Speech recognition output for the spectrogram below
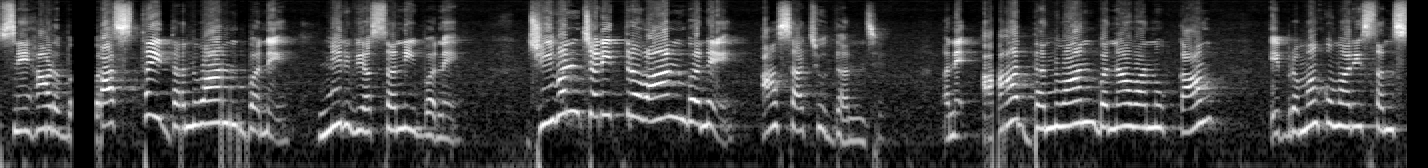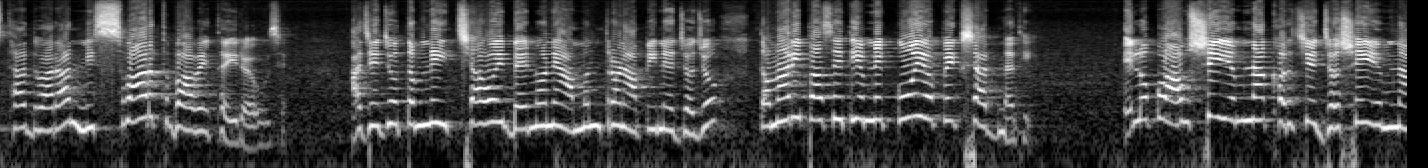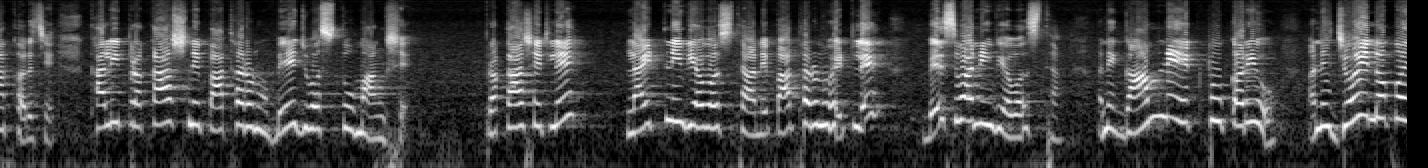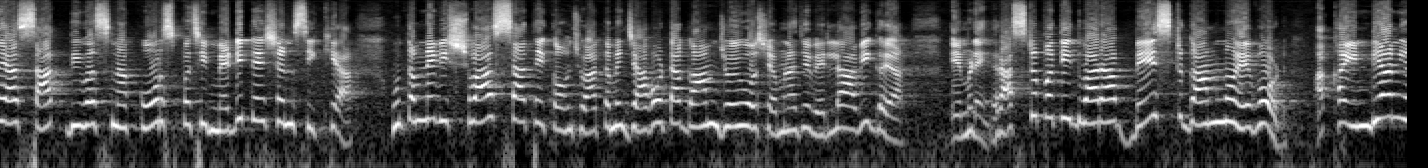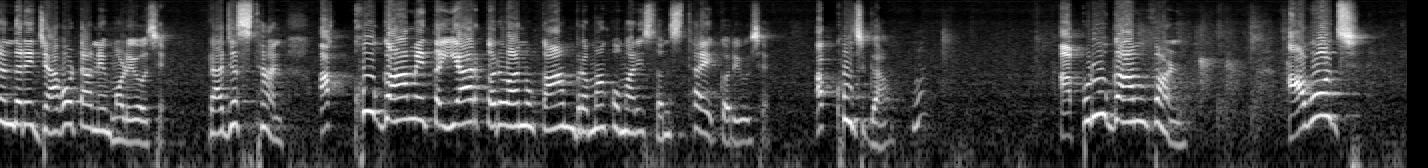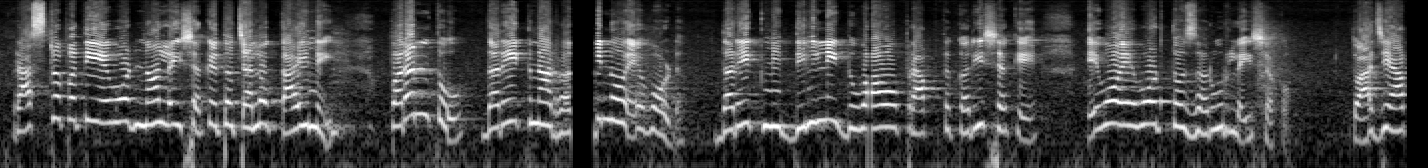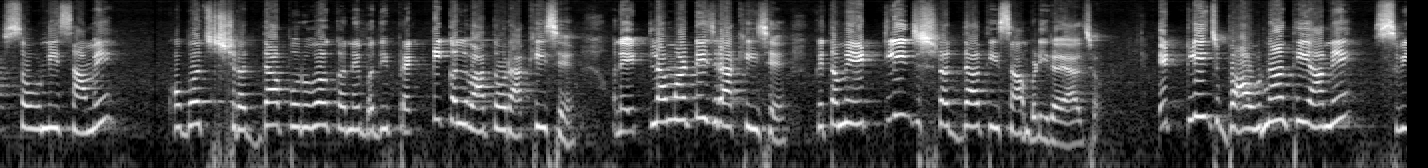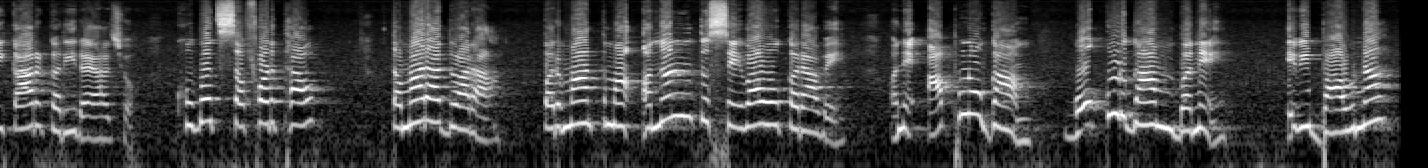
સ્નેહાળ સ્વાસ્થ્ય ધનવાન બને, નિર્વ્યસની બને જીવન ચરિત્રવાન બને, આ સાચું ધન છે. અને આ ધનવાન બનાવવાનું કામ એ બ્રહ્માકુમારી સંસ્થા દ્વારા નિસ્વાર્થ ભાવે થઈ રહ્યું છે. આજે જો તમને ઈચ્છા હોય બહેનોને આમંત્રણ આપીને જજો, તમારી પાસેથી એમને કોઈ અપેક્ષા જ નથી. એ લોકો આવશે એમના ખર્ચે, જશે એમના ખર્ચે. ખાલી પ્રકાશ ને પાથરણું બે જ વસ્તુ માંગશે. પ્રકાશ એટલે લાઇટની વ્યવસ્થા અને પાથરણું એટલે બેસવાની વ્યવસ્થા. અને ગામને એકઠું કર્યું. અને જો એ લોકોએ આ સાત દિવસના કોર્સ પછી મેડિટેશન શીખ્યા. હું તમને વિશ્વાસ સાથે કહું છું, આ તમે જાહોટા ગામ જોયું હશે, હમણાં જે વહેલા આવી ગયા. એમણે રાષ્ટ્રપતિ દ્વારા બેસ્ટ ગામનો એવોર્ડ આખા ઇન્ડિયાની અંદર એ જાહોટાને મળ્યો છે. રાજસ્થાન, આખું ગામ એ તૈયાર કરવાનું કામ બ્રહ્માકુમારી સંસ્થાએ કર્યું છે. આખું જ ગામ. આપણું ગામ પણ આવો જ રાષ્ટ્રપતિ એવોર્ડ ન લઈ શકે તો ચાલો કાંઈ નહીં. પરંતુ દરેકના હૃદયનો એવોર્ડ, દરેકની દિલની દુઆઓ પ્રાપ્ત કરી શકે એવો એવોર્ડ તો જરૂર લઈ શકો. તો આજે આપ સૌની સામે ખૂબ જ શ્રદ્ધાપૂર્વક અને બધી પ્રેક્ટિકલ વાતો રાખી છે અને એટલા માટે જ રાખી છે કે તમે એટલી જ શ્રદ્ધાથી સાંભળી રહ્યા છો. એટલી જ ભાવનાથી આને સ્વીકાર કરી રહ્યા છો. ખૂબ જ સફળ થાવ તમારા દ્વારા પરમાત્મા અનંત સેવાઓ કરાવે અને આપનું ગામ ગોકુળ ગામ બને એવી ભાવના,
